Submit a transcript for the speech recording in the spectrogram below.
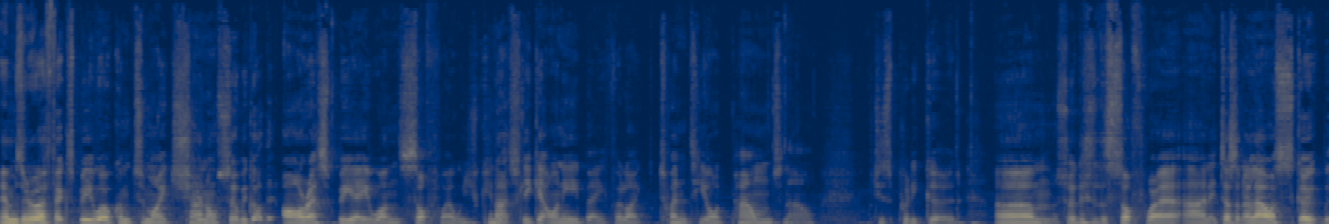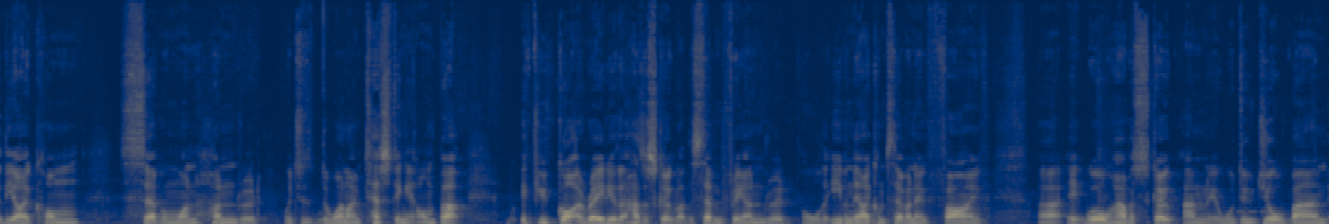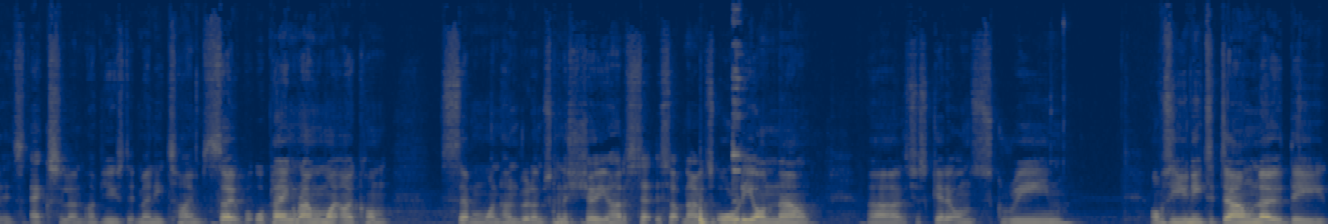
M0FXB, welcome to my channel. So we got the RSBA1 software, which you can actually get on eBay for like 20 odd pounds now, which is pretty good. Um, so this is the software, and it doesn't allow a scope with the ICOM 7100, which is the one I'm testing it on. But if you've got a radio that has a scope like the 7300 or the, even the ICOM 705, uh, it will have a scope and it will do dual band. It's excellent. I've used it many times. So, but we're playing around with my ICOM 7100. I'm just going to show you how to set this up now. It's already on now. Uh, let's just get it on screen. Obviously, you need to download the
